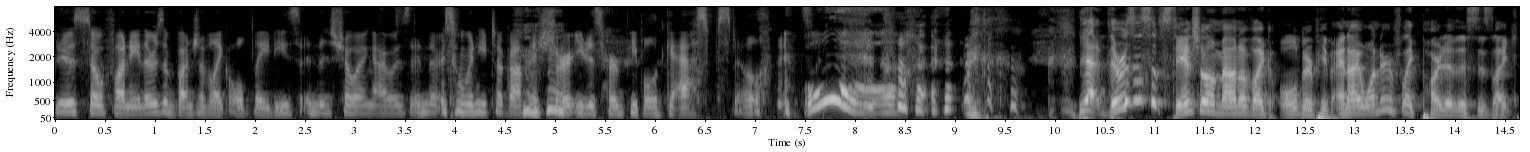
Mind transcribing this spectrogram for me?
It was so funny. There's a bunch of like old ladies in this showing I was in there. So when he took off his shirt, you just heard people gasp still. It's- Ooh. Yeah, there was a substantial amount of like older people, and I wonder if like part of this is like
